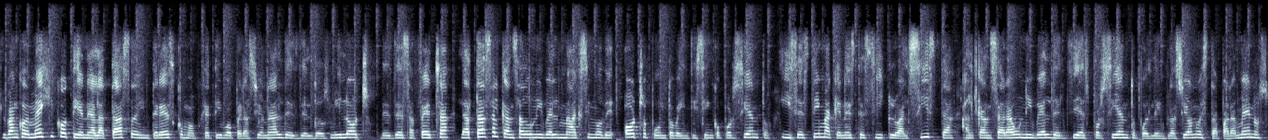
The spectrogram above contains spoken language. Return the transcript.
El Banco de México tiene a la tasa de interés como objetivo operacional desde el 2008. Desde esa fecha, la tasa ha alcanzado un nivel máximo de 8.25% y se estima que en este ciclo alcista alcanzará un nivel del 10%, pues la inflación no está para menos.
